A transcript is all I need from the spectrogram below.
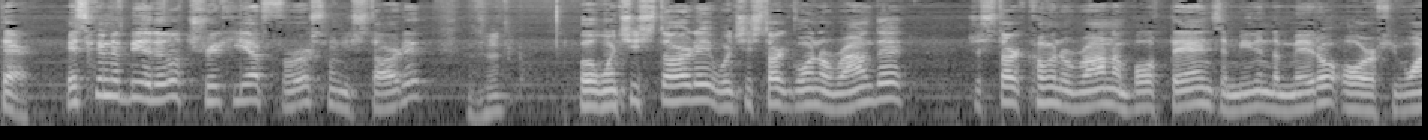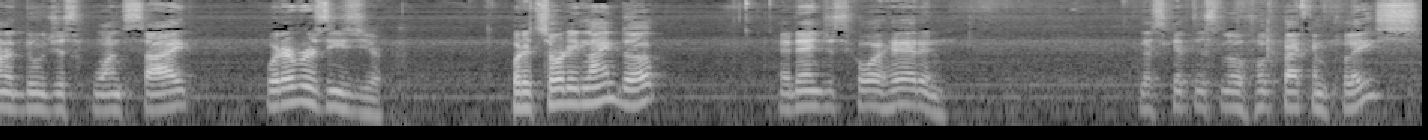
there. It's going to be a little tricky at first when you start it. Mhm. But once you start it, once you start going around it, just start coming around on both ends and meet in the middle. Or if you want to do just one side, whatever is easier. But it's already lined up. And then just go ahead and let's get this little hook back in place.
